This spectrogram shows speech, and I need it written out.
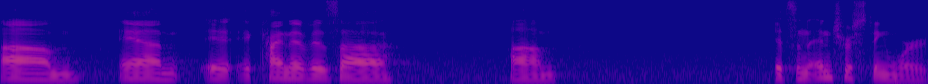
Um, and it, it, kind of is a, um, it's an interesting word.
